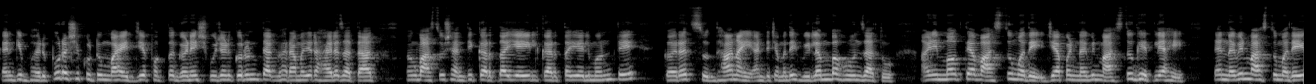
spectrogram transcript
कारण की भरपूर असे कुटुंब आहेत जे फक्त गणेश पूजन करून त्या घरामध्ये राहायला जातात. मग वास्तुशांती करता येईल करता येईल म्हणून ते करत सुद्धा नाही आणि त्याच्यामध्ये विलंब होऊन जातो. आणि मग त्या वास्तूमध्ये जे आपण नवीन वास्तू घेतली आहे त्या नवीन वास्तूमध्ये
